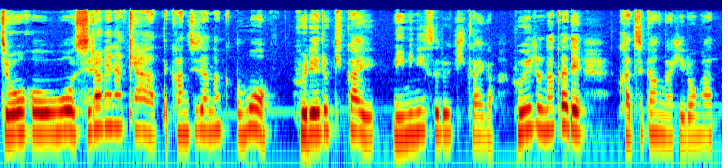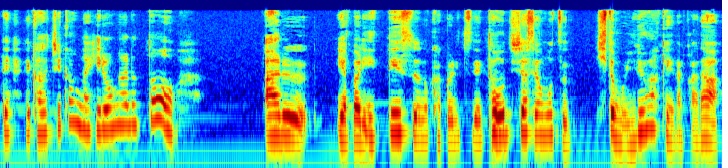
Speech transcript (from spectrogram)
情報を調べなきゃって感じじゃなくとも、触れる機会、耳にする機会が増える中で価値観が広がって、で価値観が広がると、ある、やっぱり一定数の確率で当事者性を持つ人もいるわけだから、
